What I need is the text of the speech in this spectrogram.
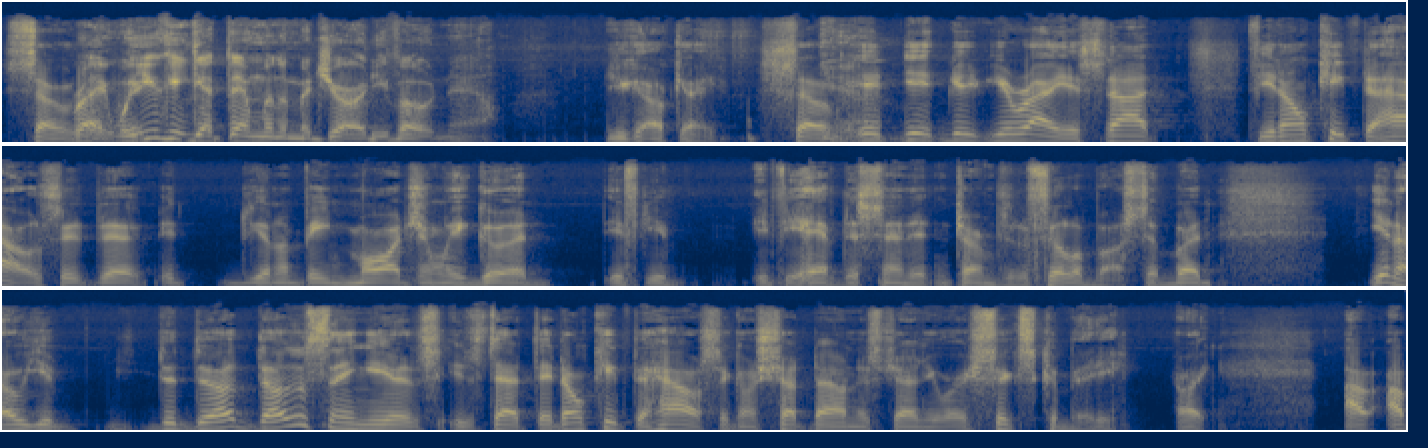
So right. Well, you can get them with a majority vote now. You okay? So yeah. it, it, you're right. It's not if you don't keep the House, it, uh, it's going to be marginally good if you if you have the Senate in terms of the filibuster. But you know, you the, the, the other thing is is that they don't keep the House. They're going to shut down this January 6th committee. All right, I, I,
